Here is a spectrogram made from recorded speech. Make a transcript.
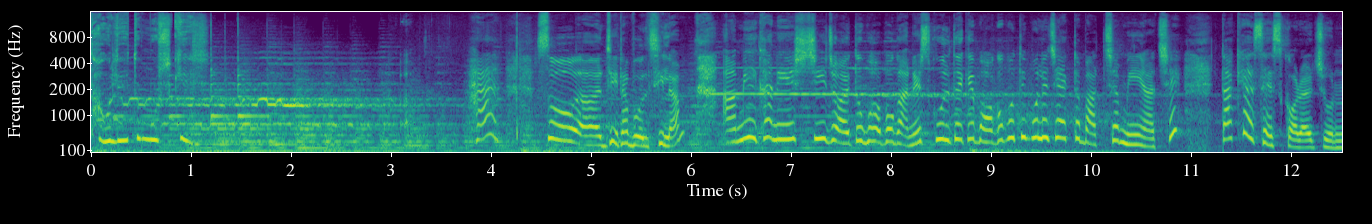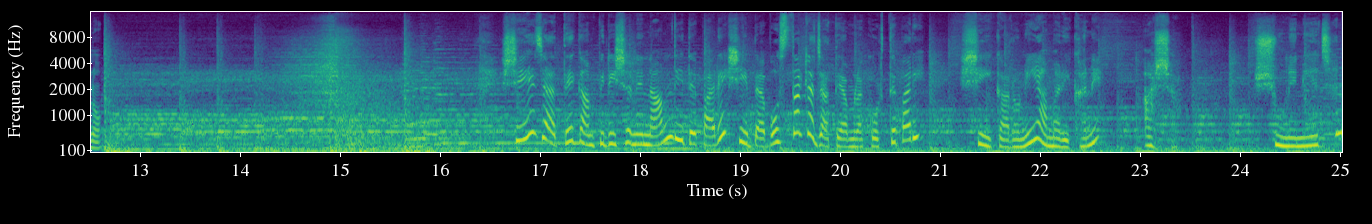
তাহলেই তো মুশকিল। সো যেটা বলছিলাম আমি এখানে এসেছি জয়তু ভব গানের স্কুল থেকে। ভগবতী বলে যে একটা বাচ্চা মেয়ে আছে তাকে অ্যাসেস করার জন্য। সে যাতে কম্পিটিশনে নাম দিতে পারে সেই ব্যবস্থাটা যাতে আমরা করতে পারি সেই কারণেই আমার এখানে আসা শুনে নিয়েছেন?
